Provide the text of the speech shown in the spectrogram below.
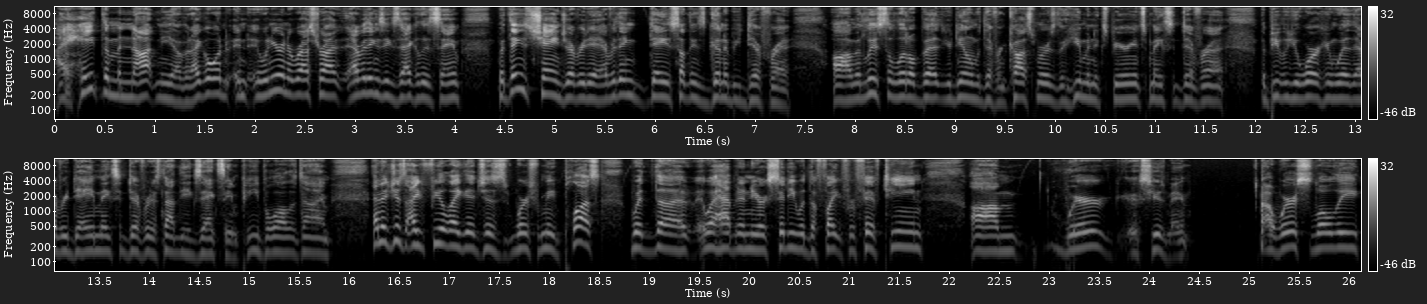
I hate the monotony of it. I go in, and when you're in a restaurant, everything's exactly the same, but things change every day. Everything day something's gonna be different, um, at least a little bit. You're dealing with different customers. The human experience makes it different. The people you're working with every day makes it different. It's not the exact same people all the time, and it just I feel like it just works for me. Plus, with the what happened in New York City with the fight for 15, um, we're excuse me uh, we're slowly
